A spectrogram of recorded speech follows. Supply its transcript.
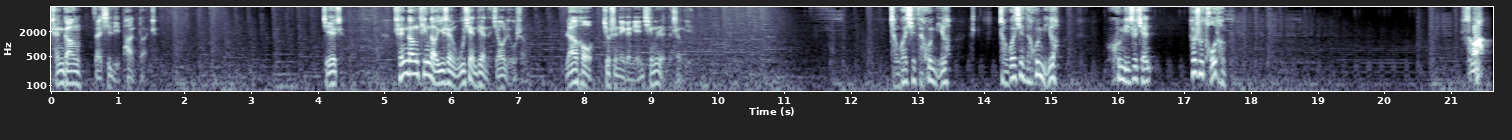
陈刚在心里判断着。接着，陈刚听到一阵无线电的交流声，然后就是那个年轻人的声音：“长官现在昏迷了，长官现在昏迷了。”昏迷之前，他说头疼。什么？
